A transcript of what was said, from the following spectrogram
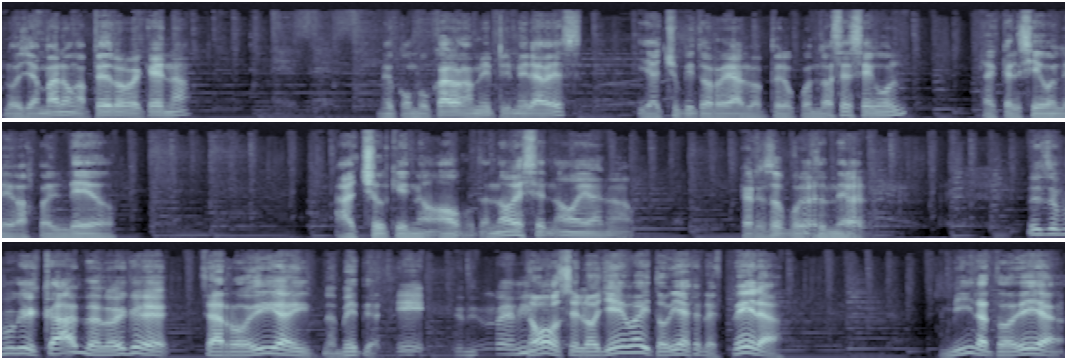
lo llamaron a Pedro Requena, me convocaron a mí primera vez y a Chucky Torrealba, pero cuando hace ese gol, hasta que el ciego le bajó el dedo. A Chucky, no, no, ese no, ya no. Pero eso por entender. Eso fue un escándalo, es que se arrodilla y la mete aquí. No, se lo lleva y todavía se lo espera. Mira todavía,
